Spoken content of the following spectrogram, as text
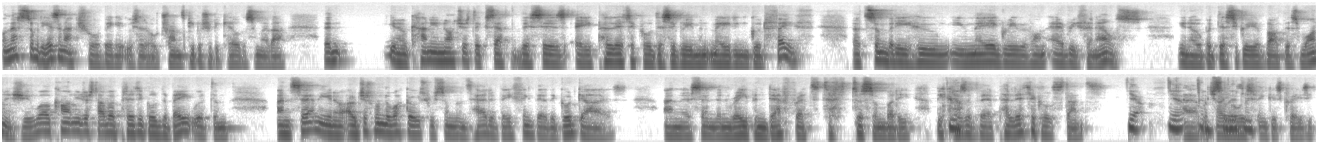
unless somebody is an actual bigot who says, oh, trans people should be killed or something like that, then, you know, can you not just accept that this is a political disagreement made in good faith? That somebody whom you may agree with on everything else, you know, but disagree about this one issue, well, can't you just have a political debate with them? And certainly, you know, I just wonder what goes through someone's head if they think they're the good guys and they're sending rape and death threats to, to somebody because yeah. of their political stance. Yeah, yeah, uh, which absolutely. I always think is crazy.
